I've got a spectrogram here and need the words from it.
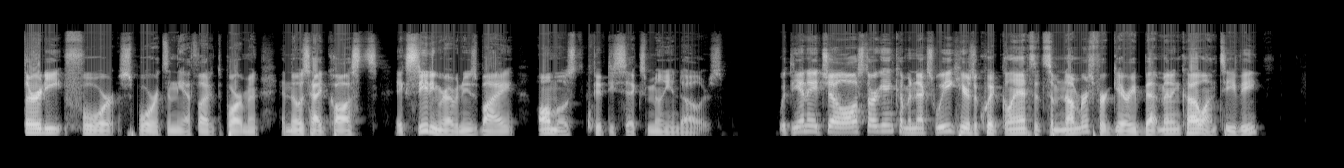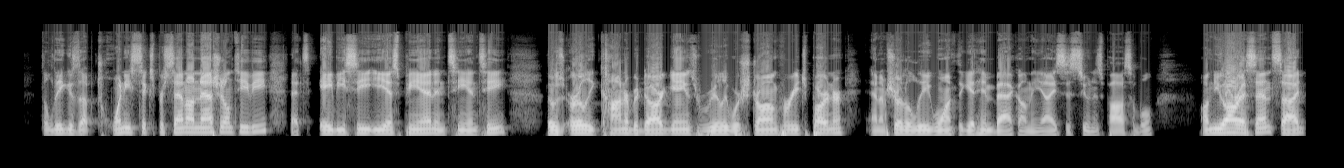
34 sports in the athletic department, and those had costs exceeding revenues by almost $56 million. With the NHL All Star game coming next week, here's a quick glance at some numbers for Gary Bettman and Co. on TV. The league is up 26% on national TV. That's ABC, ESPN, and TNT. Those early Connor Bedard games really were strong for each partner, and I'm sure the league wants to get him back on the ice as soon as possible. On the RSN side,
